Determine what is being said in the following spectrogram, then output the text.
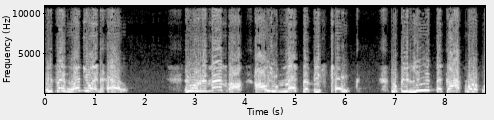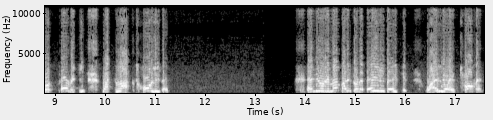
He's saying when you are in hell, you remember how you made the mistake to believe the gospel of prosperity that lacked holiness. And you remember it on a daily basis while you are in torment.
